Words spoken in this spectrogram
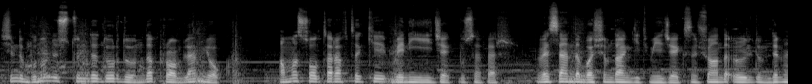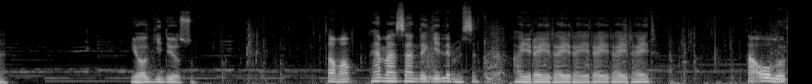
Şimdi bunun üstünde durduğunda problem yok. Ama sol taraftaki beni yiyecek bu sefer. Ve sen de başımdan gitmeyeceksin. Şu anda öldüm değil mi? Yo gidiyorsun. Tamam hemen sen de gelir misin? Hayır hayır hayır hayır hayır hayır hayır. Ha olur.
